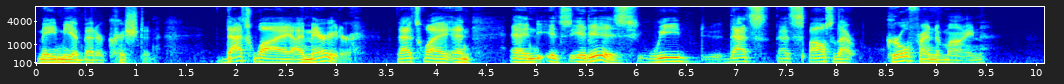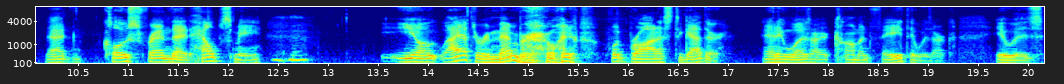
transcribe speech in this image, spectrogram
made me a better Christian. That's why I married her. That's why and and it's it is. We that's that spouse that girlfriend of mine that close friend that helps me, mm-hmm. You know, I have to remember what what brought us together, and it was our common faith. It was our, it was,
